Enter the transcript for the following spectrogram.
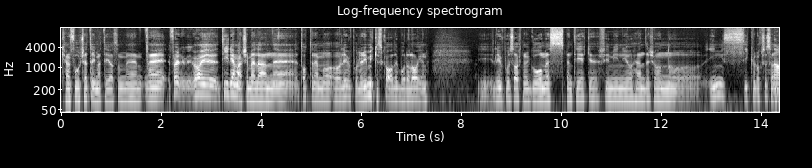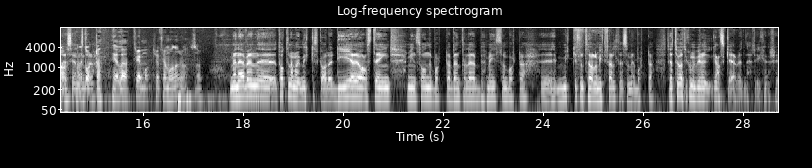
kan fortsätta i och med att det är jag som... Eh, eh, för, vi har ju tidiga matcher mellan eh, Tottenham och, och, Liverpool. Det är mycket skador i båda lagen. I Liverpool saknar Gomes, Benteke, Firmino, Henderson och Ings gick väl också sönder ja, senast. han är borta hela tre, må tre fyra månader va? Så. Men även eh, Tottenham har ju mycket skador. De är avstängd, min son är borta, Bentaleb, Mason borta. Eh, mycket centrala mittfältare som är borta. Så jag tror att det kommer bli en ganska, jag vet inte, det är kanske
